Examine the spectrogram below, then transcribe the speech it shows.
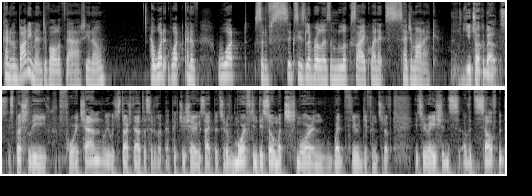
kind of embodiment of all of that you know? And what what kind of what sort of 60s liberalism looks like when it's hegemonic you talk about especially 4chan, which started out as sort of a picture sharing site, but sort of morphed into so much more and went through different sort of iterations of itself. But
